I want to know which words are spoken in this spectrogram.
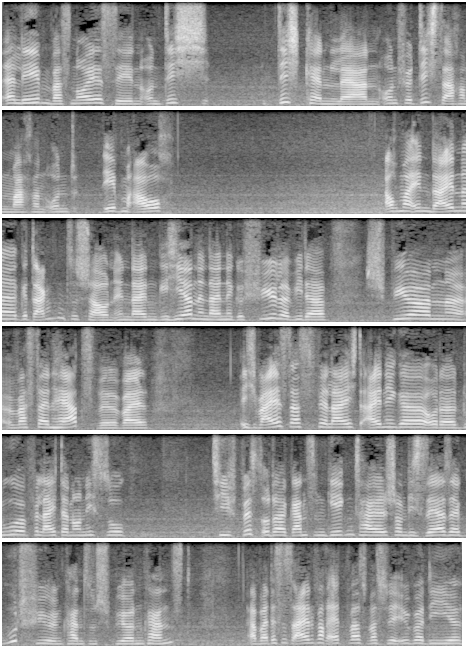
erleben, was Neues sehen und dich dich kennenlernen und für dich Sachen machen und eben auch auch mal in deine Gedanken zu schauen, in dein Gehirn, in deine Gefühle wieder spüren, was dein Herz will, weil ich weiß, dass vielleicht einige oder du vielleicht da noch nicht so tief bist oder ganz im Gegenteil schon dich sehr, sehr gut fühlen kannst und spüren kannst. Aber das ist einfach etwas, was wir über die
